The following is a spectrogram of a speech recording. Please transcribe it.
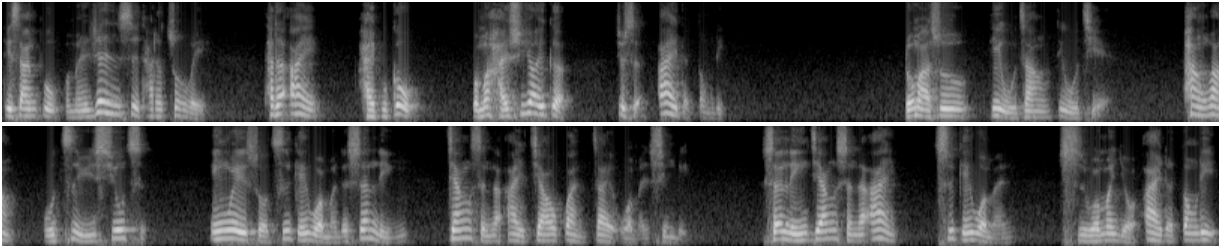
第三步，我们认识他的作为，他的爱还不够，我们还需要一个，就是爱的动力。罗马书第五章第五节，盼望不至于羞耻，因为所赐给我们的圣灵，将神的爱浇灌在我们心里。圣灵将神的爱赐给我们，使我们有爱的动力，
